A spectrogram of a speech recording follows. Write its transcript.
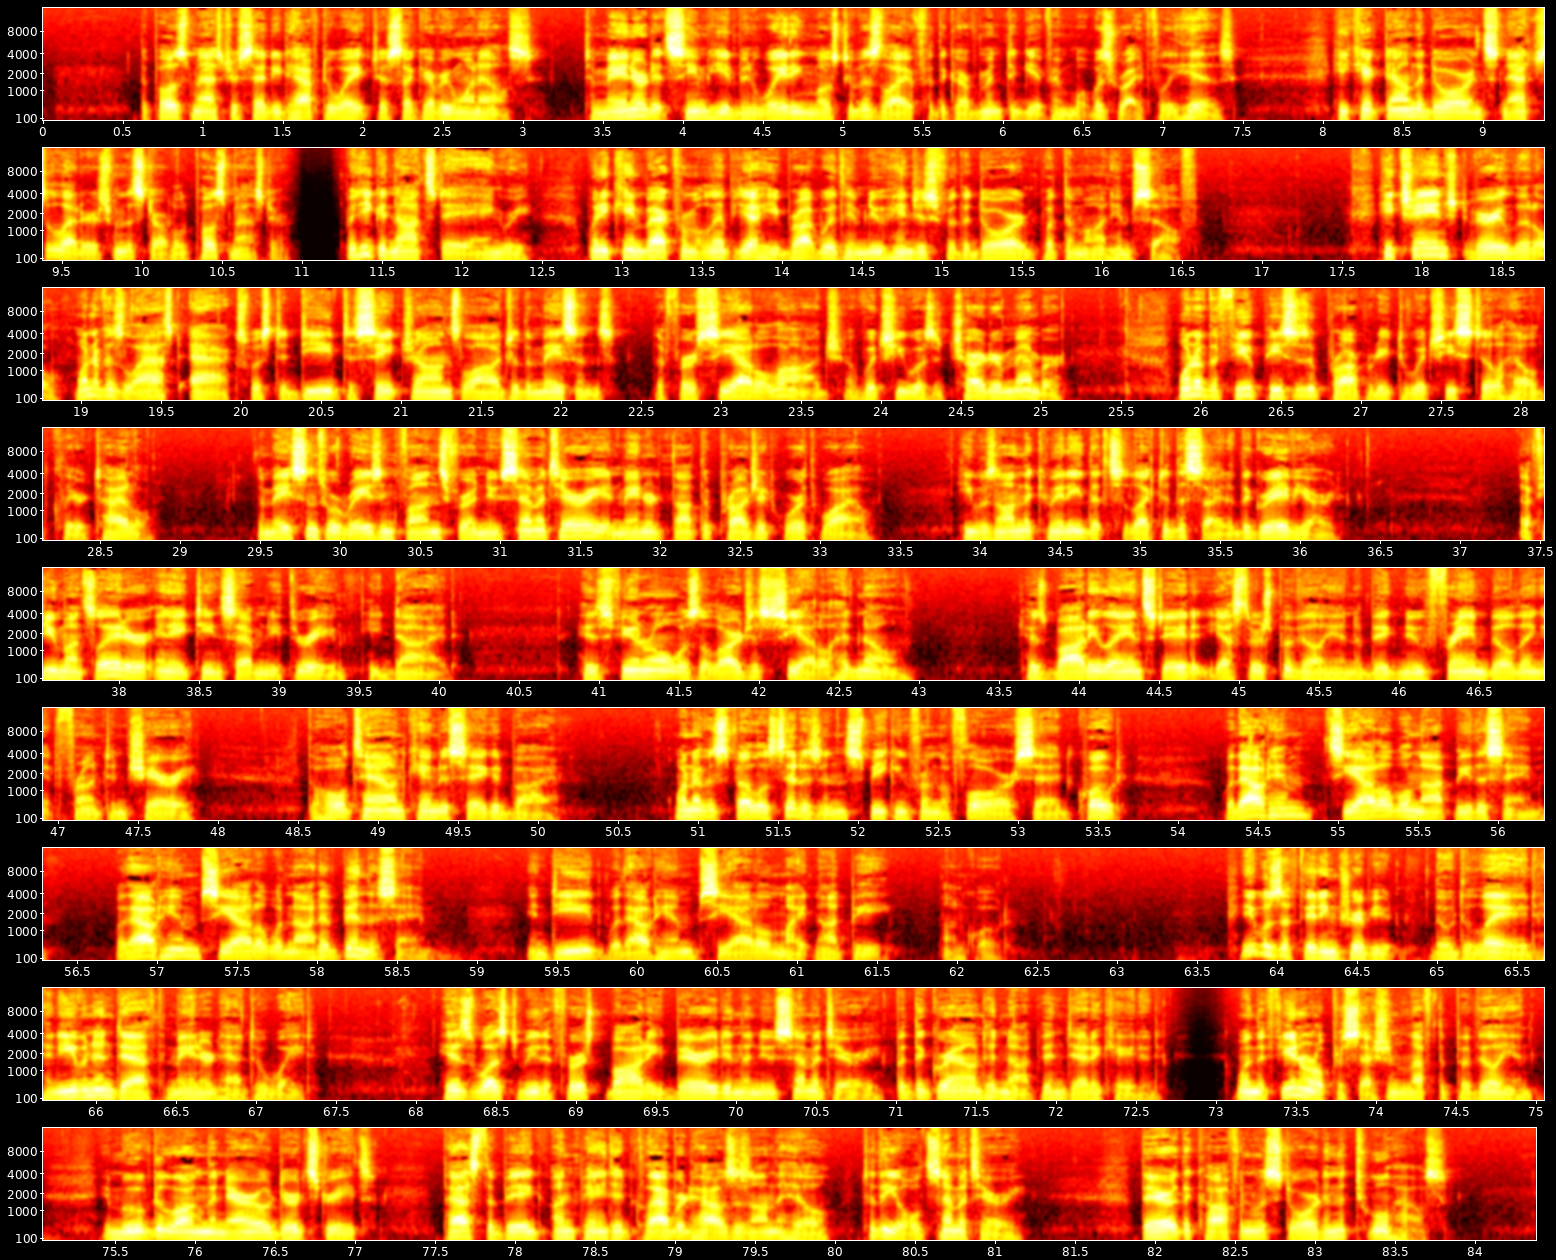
The postmaster said he'd have to wait just like everyone else. To Maynard, it seemed he had been waiting most of his life for the government to give him what was rightfully his. He kicked down the door and snatched the letters from the startled postmaster. But he could not stay angry. When he came back from Olympia, he brought with him new hinges for the door and put them on himself. He changed very little. One of his last acts was to deed to St. John's Lodge of the Masons, the first Seattle lodge, of which he was a charter member, one of the few pieces of property to which he still held clear title. The Masons were raising funds for a new cemetery, and Maynard thought the project worthwhile. He was on the committee that selected the site of the graveyard. A few months later, in 1873, he died. His funeral was the largest Seattle had known. His body lay in state at Yesler's Pavilion, a big new frame building at Front and Cherry. The whole town came to say goodbye. One of his fellow citizens, speaking from the floor, said, quote, Without him, Seattle will not be the same. Without him, Seattle would not have been the same. Indeed, without him, Seattle might not be. Unquote. It was a fitting tribute, though delayed, and even in death, Maynard had to wait. His was to be the first body buried in the new cemetery, but the ground had not been dedicated. When the funeral procession left the pavilion, it moved along the narrow dirt streets, past the big, unpainted, clapboard houses on the hill, to the old cemetery. There the coffin was stored in the tool house.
